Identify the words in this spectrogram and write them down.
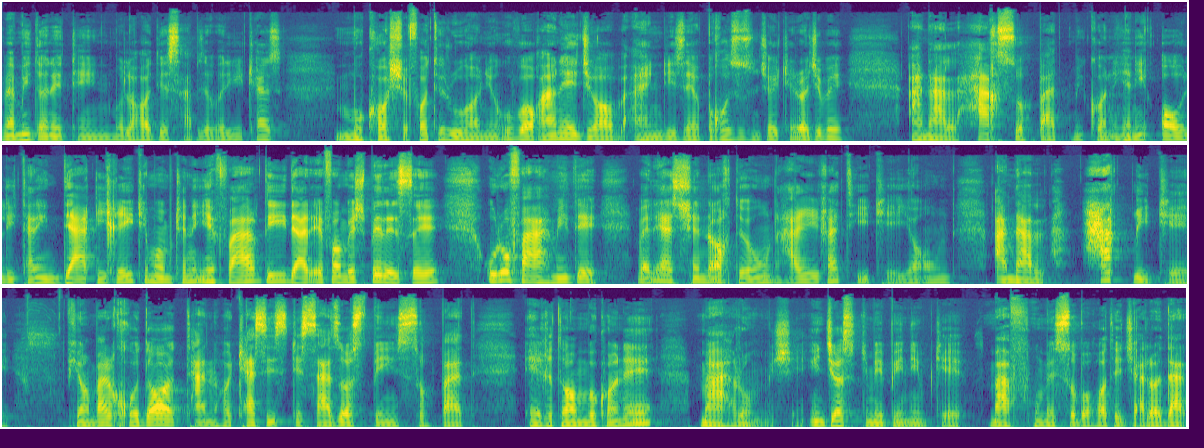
و می‌دانید که این ملاحادی سبزواری یکی از مکاشفات روحانی او واقعا اجاب انگیزه به خصوص اونجایی که راجع به انال حق صحبت می‌کنه. یعنی عالی ترین دقیقه که ممکنه یه فردی در عرفان بهش برسه او رو فهمیده. ولی از شناخت اون حقیقتی که یا اون انال حقی که پیامبر خدا تنها کسی است که سزاست به این صحبت اقدام بکنه محروم میشه. اینجاست که می‌بینیم که مفهوم صبحات جلا در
